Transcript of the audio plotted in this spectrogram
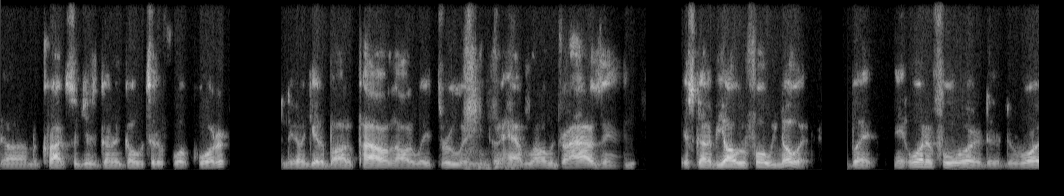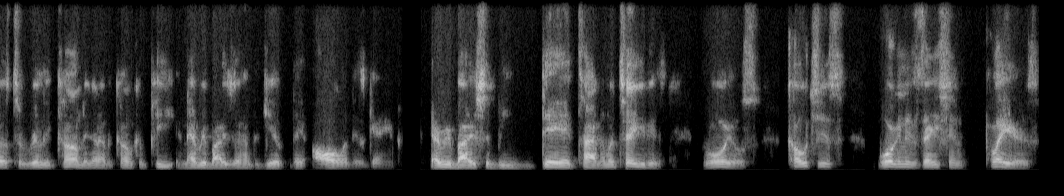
Um, the Crocs are just gonna go to the fourth quarter and they're gonna get a ball to Powell all the way through, and you're gonna have long drives, and it's gonna be over before we know it. But in order for the, the Royals to really come, they're gonna have to come compete, and everybody's gonna have to give their all in this game. Everybody should be dead tight. I'm gonna tell you this: Royals, coaches, organization, players.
